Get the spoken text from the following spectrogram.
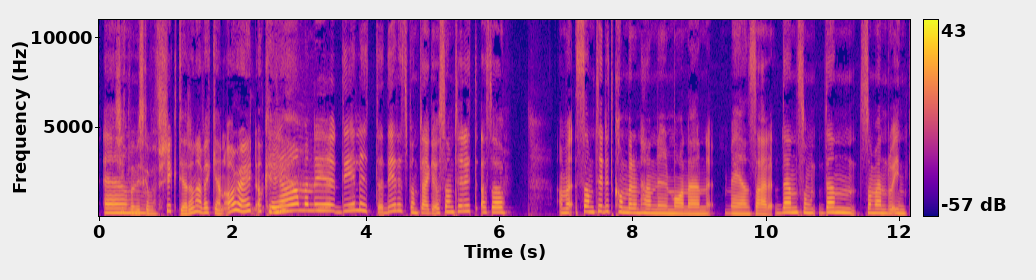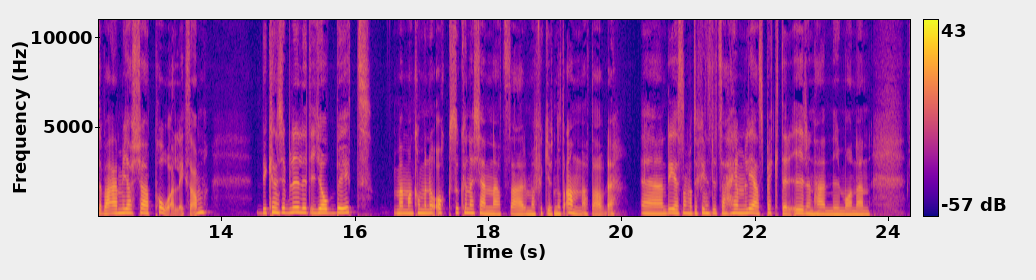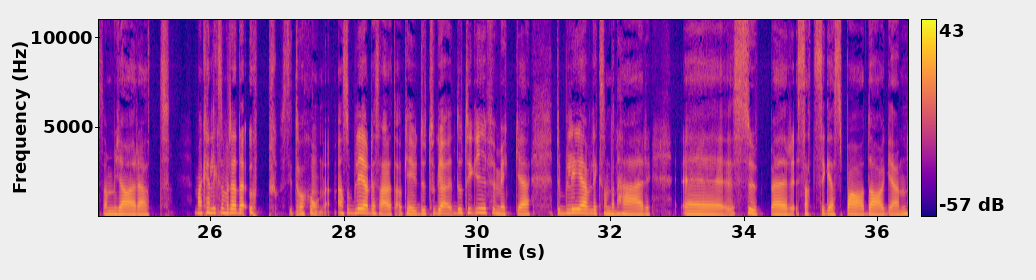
Shit vad vi ska Ehm, vara försiktiga den här veckan. All right, okej. Ja, men det, det, är lite, det är lite spänt läge. Och samtidigt, alltså, ja, men samtidigt kommer den här nymånen med en så här, den som, den som ändå inte bara, "Nej, men jag kör på liksom. Det kanske blir lite jobbigt, men man kommer nog också kunna känna att så här, man fick ut något annat av det. Eh, det är som att det finns lite så här hemliga aspekter i den här nymånen som gör att man kan liksom rädda upp situationen. Alltså blev det så här att okej, du, tog, du tog i för mycket, det blev liksom den här eh, supersatsiga spadagen.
